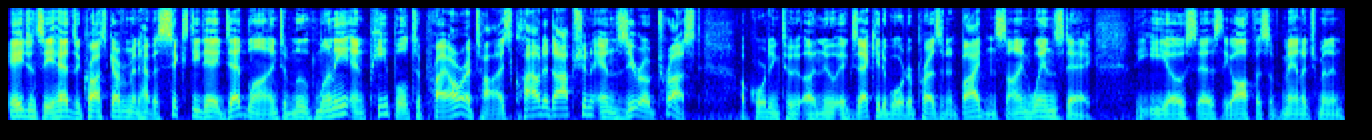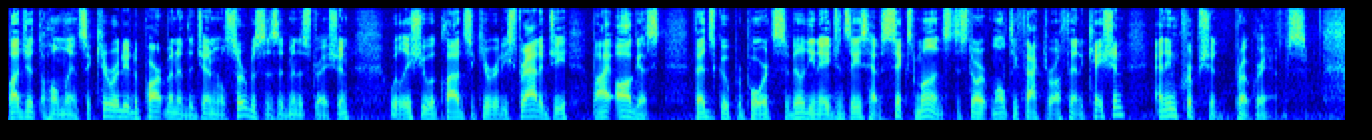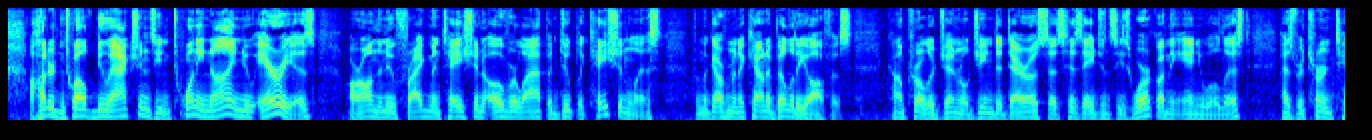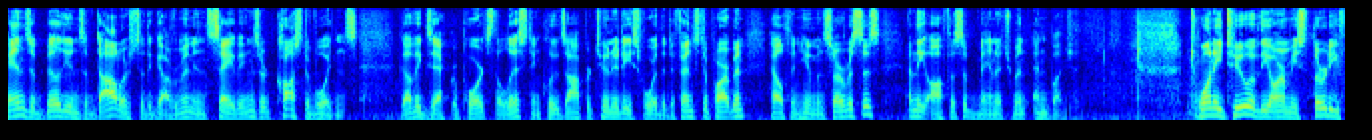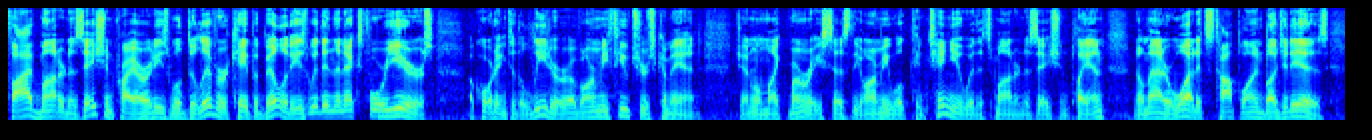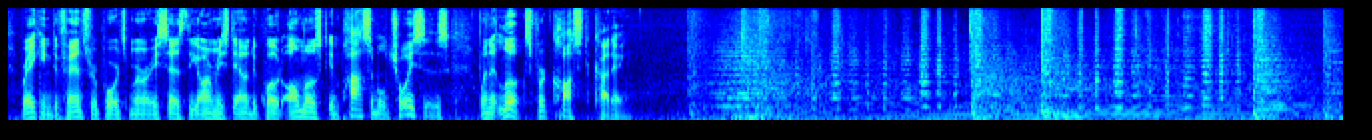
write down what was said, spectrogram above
Agency heads across government have a 60 day deadline to move money and people to prioritize cloud adoption and zero trust according to a new executive order President Biden signed Wednesday. The EO says the Office of Management and Budget, the Homeland Security Department, and the General Services Administration will issue a cloud security strategy by August. FedScoop reports civilian agencies have six months to start multi factor authentication and encryption programs. 112 new actions in 29 new areas are on the new fragmentation, overlap, and duplication list from the Government Accountability Office. Comptroller General Gene Dodaro says his agency's work on the annual list has returned tens of billions of dollars to the government in savings or cost avoidance. GovExec reports the list includes opportunities for the Defense Department, Health and Human Services, and the Office of Management and Budget. 22 of the Army's 35 modernization priorities will deliver capabilities within the next four years, according to the leader of Army Futures Command. General Mike Murray says the Army will continue with its modernization plan, no matter what its top line budget is. Breaking Defense reports Murray says the Army's down to, quote, almost impossible choices when it looks for cost cutting.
